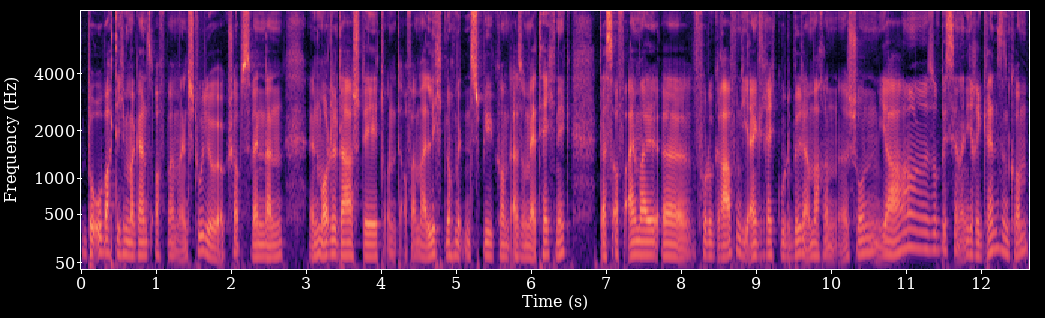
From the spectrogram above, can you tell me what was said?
beobachte ich immer ganz oft bei meinen Studio-Workshops, wenn dann ein Model dasteht und auf einmal Licht noch mit ins Spiel kommt, also mehr Technik, dass auf einmal äh, Fotografen, die eigentlich recht gute Bilder machen, äh, schon ja so ein bisschen an ihre Grenzen kommen,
